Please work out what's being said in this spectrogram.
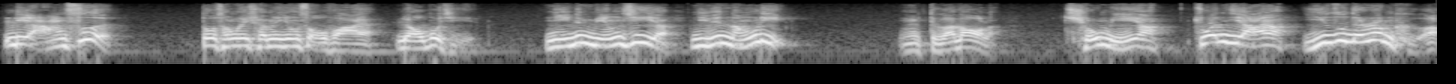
两次都成为全明星首发呀，了不起！你的名气呀，你的能力，你得到了球迷呀、专家呀一致的认可，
